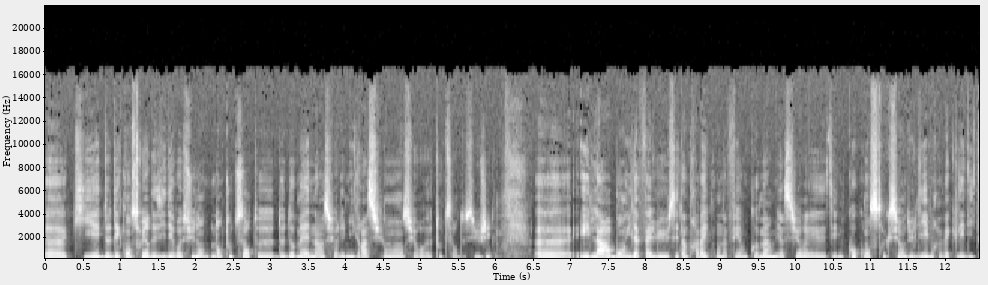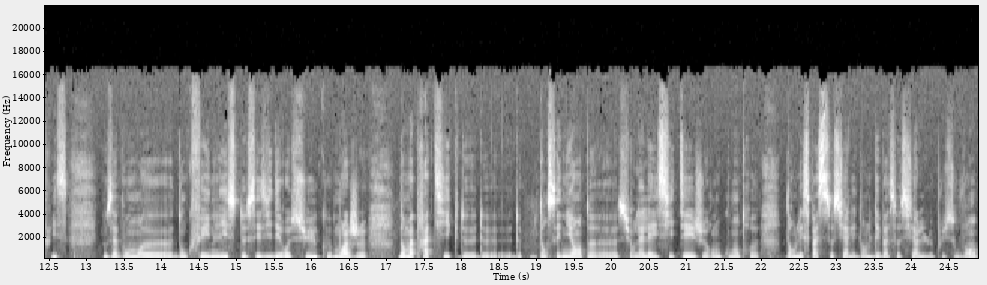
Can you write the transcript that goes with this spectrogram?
euh, qui est de déconstruire des idées reçues dans, toutes sortes de domaines, hein, sur l'immigration, sur euh, toutes sortes de sujets. et là, bon, il a fallu, c'est un travail qu'on a fait en commun, bien sûr, et c'est une co-construction du livre avec l'éditrice. Nous avons donc fait une liste de ces idées reçues que moi, je, dans ma pratique d'enseignante de, sur la laïcité, je rencontre dans l'espace social et dans le débat social le plus souvent.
